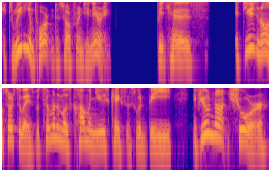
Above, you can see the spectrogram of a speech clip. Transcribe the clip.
it's really important to software engineering because it's used in all sorts of ways, but some of the most common use cases would be if you're not sure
